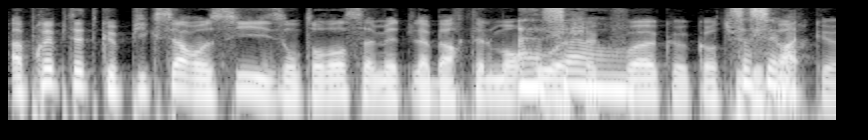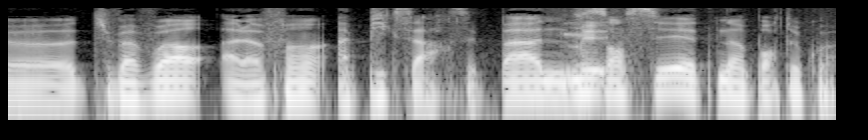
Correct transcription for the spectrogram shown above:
Après, peut-être que Pixar aussi, ils ont tendance à mettre la barre tellement Ah, haut ça, à chaque hein. fois que quand tu Ça, débarques, euh, tu vas voir à la fin un Pixar. C'est pas Mais- censé être n'importe quoi.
